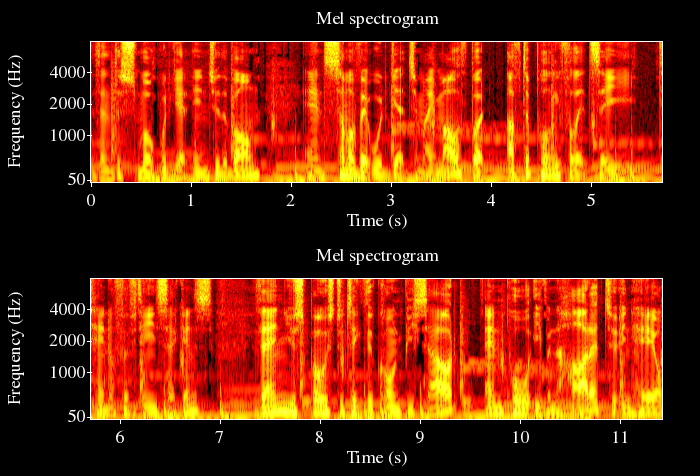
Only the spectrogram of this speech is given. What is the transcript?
then the smoke would get into the bong and some of it would get to my mouth. But after pulling for let's say 10 or 15 seconds, then you're supposed to take the cone piece out and pull even harder to inhale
